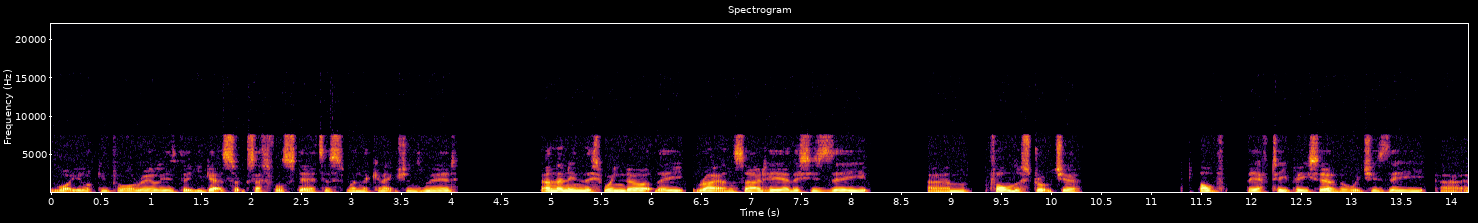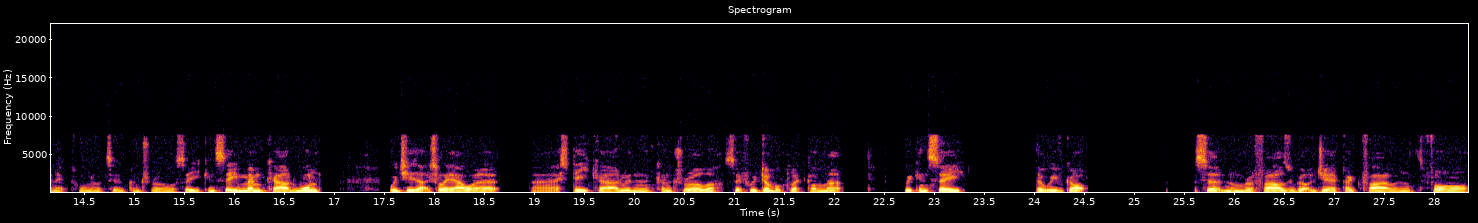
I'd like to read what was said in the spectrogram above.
what you're looking for really is that you get a successful status when the connection's made and then in this window at the right hand side here this is the um, folder structure of the FTP server, which is the uh, NX102 controller. So you can see memcard1, which is actually our uh, SD card within the controller. So if we double click on that, we can see that we've got a certain number of files. We've got a JPEG file and four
